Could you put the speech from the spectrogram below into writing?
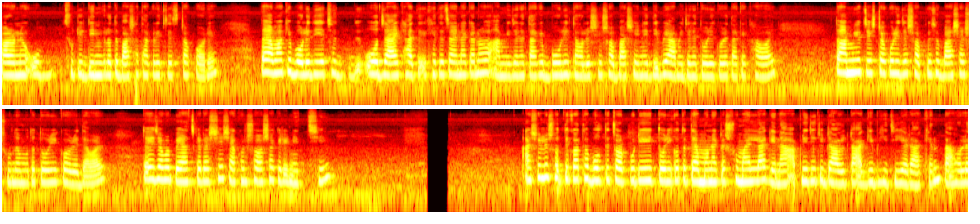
কারণে ও ছুটির দিনগুলোতে বাসা থাকারই চেষ্টা করে। তাই আমাকে বলে দিয়েছে, ও যায় খাতে, খেতে চায় না কেন, আমি যেন তাকে বলি তাহলে সে সব বাসায় এনে দিবে, আমি যেন তৈরি করে তাকে খাওয়াই। তো আমিও চেষ্টা করি যে সব কিছু বাসায় সুন্দর মতো তৈরি করে দেওয়ার। তো এই যে আমার পেঁয়াজ কাটা শেষ, এখন শসা কেটে নিচ্ছি। আসলে সত্যি কথা বলতে চটপটি তৈরি করতে তেমন একটা সময় লাগে না। আপনি যদি ডালটা আগে ভিজিয়ে রাখেন, তাহলে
